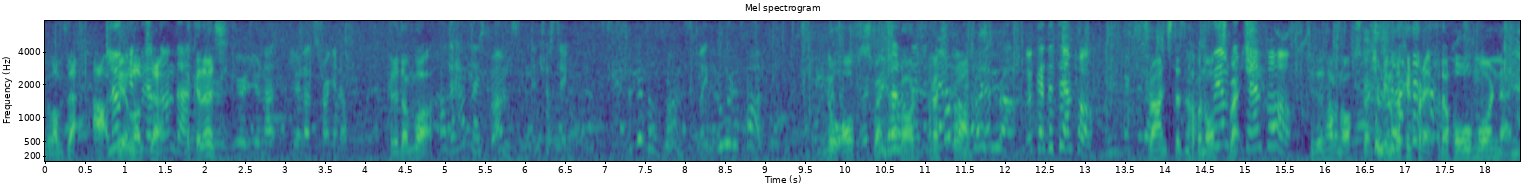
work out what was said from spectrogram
Loves. Look, Absolutely you loves could have it. done that. Look at this. You're, you're not. You're not strong enough. Could have done what? Oh, they have nice bums. Interesting. Look at those bums. Like, who would have thought? No off switch for Miss France. Look at the temple. France doesn't have an off Film switch. She doesn't have an off switch. I've been looking for it for the whole morning.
